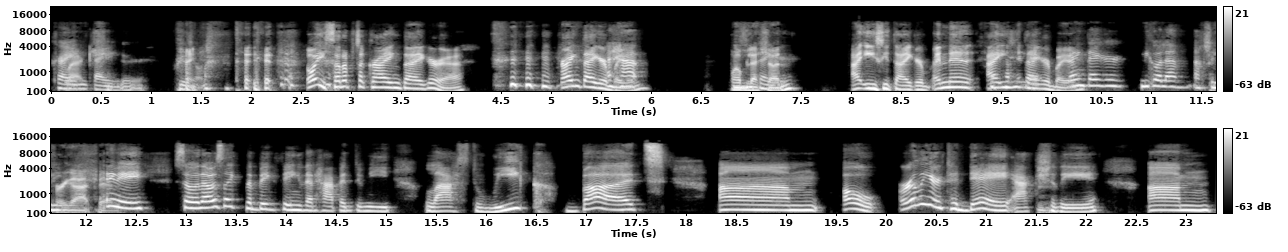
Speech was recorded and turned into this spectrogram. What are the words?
Crying Black tiger. Right. Oy, sarap sa Crying Tiger, ah. Crying Tiger ba I yun? have- Poblacion? Ah, Easy Tiger. And then, ah, Easy Tiger ba Crying tiger. Hindi ko alam, I actually. forgot. then. Anyway, so that was like the big thing that happened to me last week. But um oh, earlier today actually, um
